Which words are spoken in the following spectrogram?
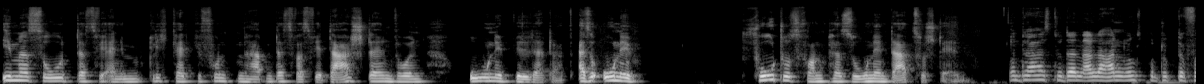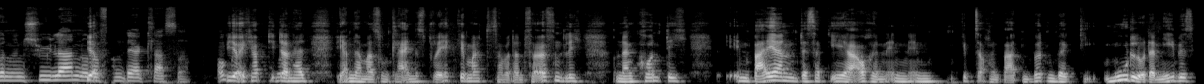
immer so, dass wir eine Möglichkeit gefunden haben, das, was wir darstellen wollen, ohne Bilder, also ohne Fotos von Personen darzustellen. Und da hast du dann alle Handlungsprodukte von den Schülern oder ja. von der Klasse? Okay. Ja, ich habe die dann halt, wir haben da mal so ein kleines Projekt gemacht, das haben wir dann veröffentlicht und dann konnte ich in Bayern, das habt ihr ja auch in, in, in gibt's auch in Baden-Württemberg, die Moodle oder Mebis,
